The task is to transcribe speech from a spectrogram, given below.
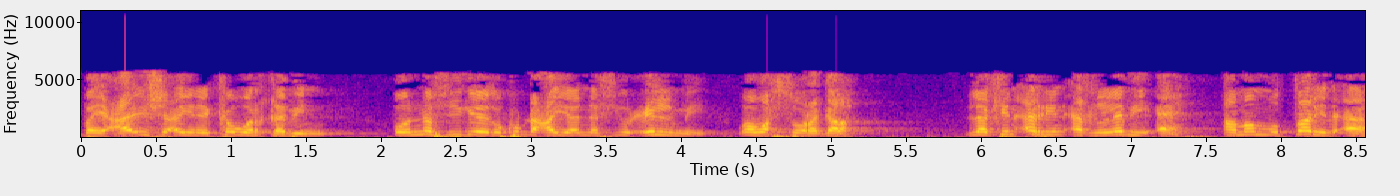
Bay caaisha aynay ka warqabin oo nafyigeedu ku dhacayaa nafyu cilmi waa wax suuragala. Laakiin arrin aglabi ah ama mutarid ah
